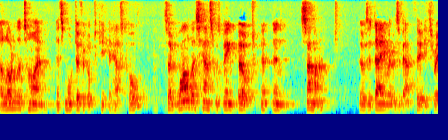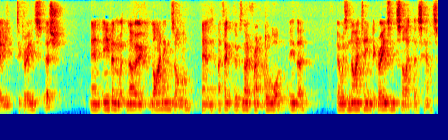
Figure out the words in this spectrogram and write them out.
A lot of the time it's more difficult to keep the house cool. So while this house was being built in, summer, there was a day where it was about 33 degrees-ish. And even with no linings on, and I think there was no front door either, it was 19 degrees inside this house.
